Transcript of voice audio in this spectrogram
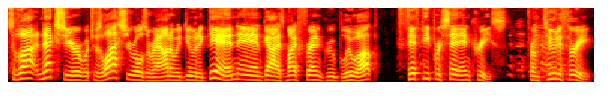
So that next year, which was last year, rolls around, and we do it again, and guys, my friend group blew up, fifty percent increase from two to three.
